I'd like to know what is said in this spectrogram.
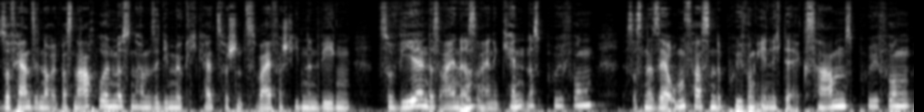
sofern sie noch etwas nachholen müssen, haben sie die Möglichkeit, zwischen zwei verschiedenen Wegen zu wählen. Das eine ist eine Kenntnisprüfung. Das ist eine sehr umfassende Prüfung, ähnlich der Examensprüfung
